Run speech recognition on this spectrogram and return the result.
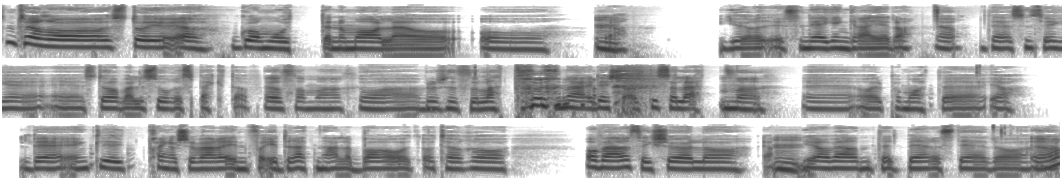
som tør å stå i ja, gå mot det normale og, og Mm. Ja. Gjøre sin egen greie, da. Ja. Det syns jeg er, står veldig stor respekt av. ja, samme her. Så um, Det er ikke så lett. Nei, det er ikke alltid så lett. Nei. Uh, og på en måte, ja Det egentlig trenger ikke være innenfor idretten heller, bare å, å tørre å, å være seg sjøl og ja, Mm. gjøre verden til et bedre sted og Ja.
